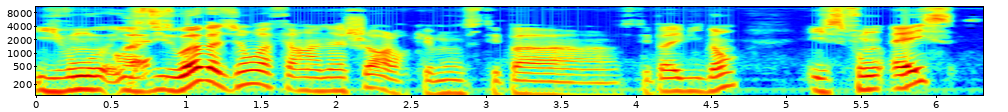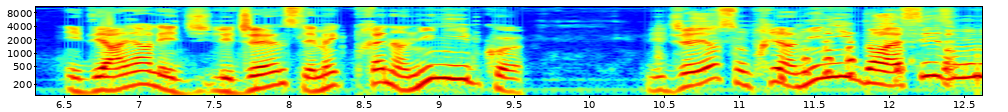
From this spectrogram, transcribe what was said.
Ils vont, ils se disent ouais, vas-y, on va faire un Nashor, alors que bon, c'était pas, c'était pas évident. Ils se font ace, et derrière les, les Giants, les mecs prennent un inhib quoi. Les Giants ont pris un inhib dans la saison.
